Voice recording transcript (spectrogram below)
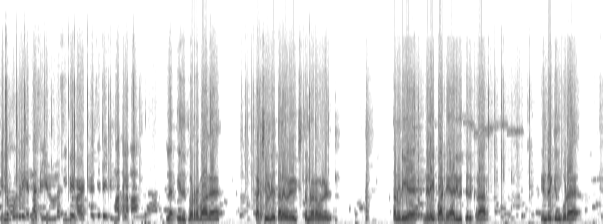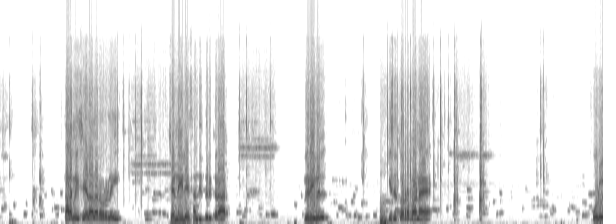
இன்னும் கூடுதல் என்ன செய்யணும்னா சிபிஐ வழக்கு சிபிஐக்கு மாத்தலாமா? இல்ல இது தொடர்பாக கட்சியினுடைய தலைவர் எழுச்சி தமிழர் அவர்கள் தன்னுடைய நிலைப்பாட்டை அறிவித்திருக்கிறார். இன்றைக்கும் கூட தலைமை செயலாளர் அவர்களை சென்னையிலே சந்தித்திருக்கிறார். விரைவில் இது தொடர்பான ஒரு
